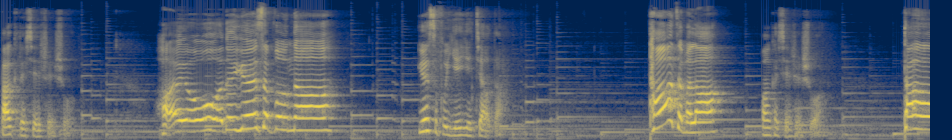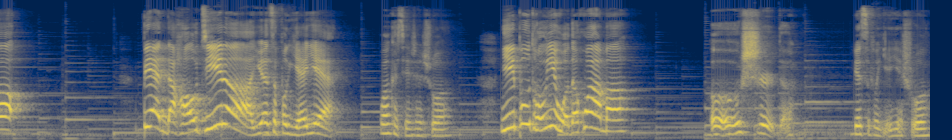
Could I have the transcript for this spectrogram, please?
巴克特先生说：“还有我的约瑟芬呢？”约瑟夫爷爷叫道：“他怎么了？”汪克先生说：“他变得好极了。”约瑟夫爷爷，汪克先生说：“你不同意我的话吗？”“哦，是的。”约瑟夫爷爷说：“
